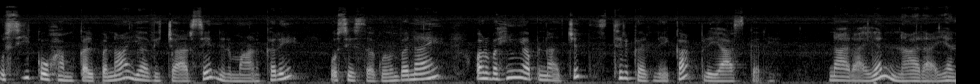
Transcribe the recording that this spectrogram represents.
उसी को हम कल्पना या विचार से निर्माण करें, उसे सगुण बनाएँ और वहीं अपना चित्त स्थिर करने का प्रयास करें। नारायण नारायण।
